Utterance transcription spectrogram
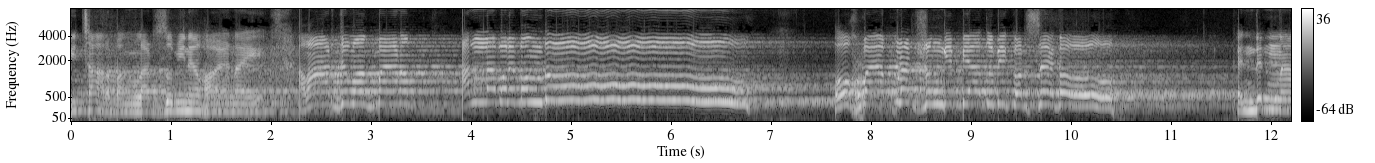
বিচার বাংলার জমিনে হয় নাই। আমার যুবক বায়ানব আল্লাহ বলে, বন্ধু, ওহ ভাই, আপনার সঙ্গে বিয়াদবি করছে গো। কেন্দেন না,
